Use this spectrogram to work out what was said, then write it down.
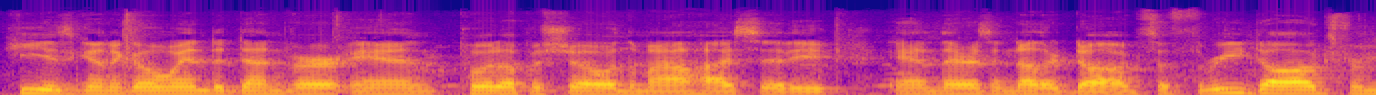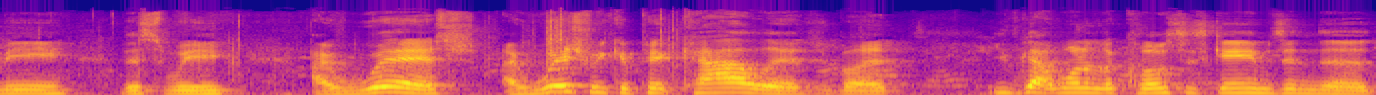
he is going to go into Denver and put up a show in the Mile High City. And there's another dog. So three dogs for me this week. I wish, I wish we could pick college, but you've got one of the closest games in the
